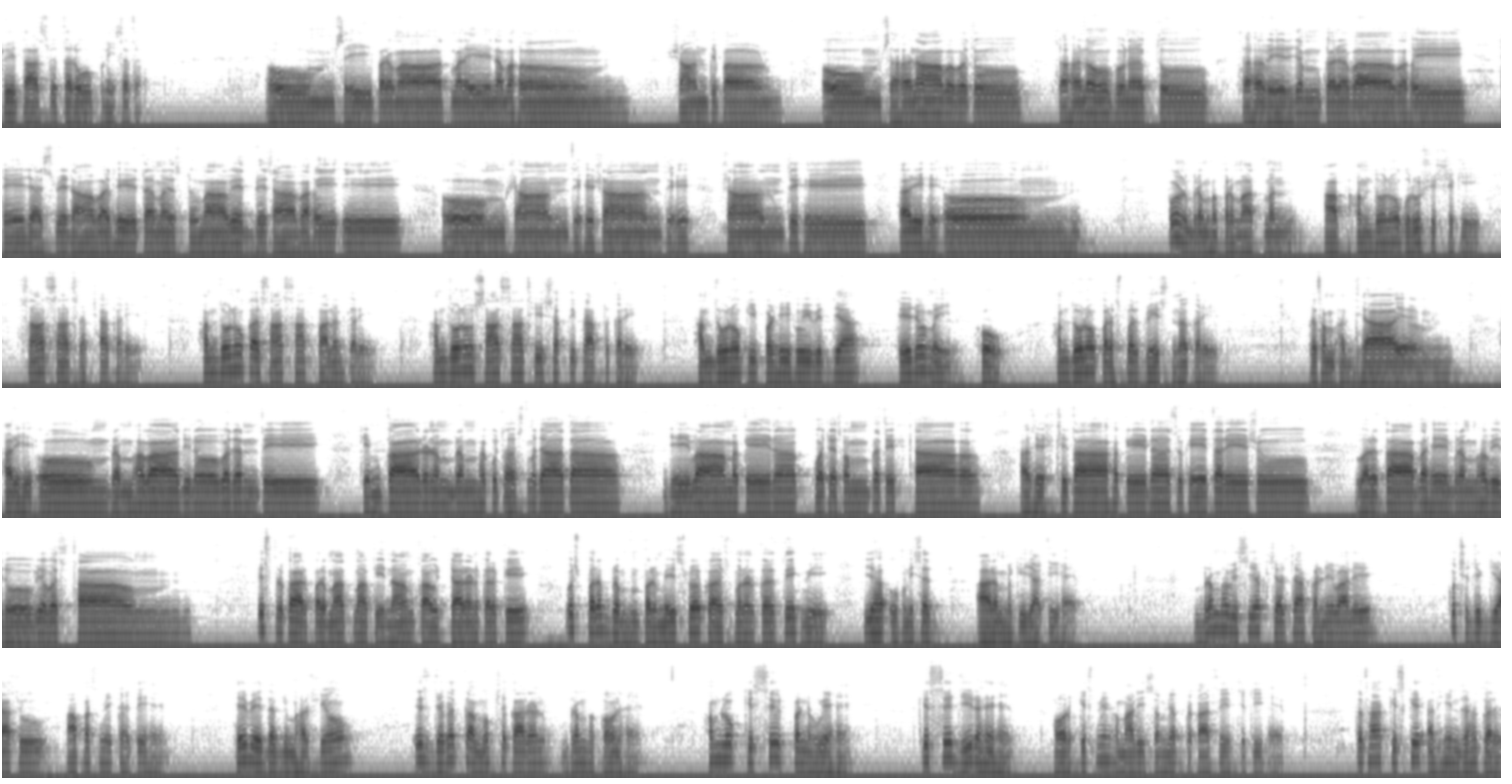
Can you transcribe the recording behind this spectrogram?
श्वेताश्वतरोपनिषत्। ॐ श्रीपरमात्मने नमः। शान्तिपान् ॐ सहनावतु सहनौ भुनक्तु सह वीर्यं करवावहै तेजस्विनावधितमस्तु मा विद्विषावहै। ओम शांति शांति शांति हरि ओम। पूर्ण ब्रह्म परमात्मन, आप हम दोनों गुरु शिष्य की साथ साथ रक्षा करें। हम दोनों का साथ साथ पालन करें। हम दोनों साथ साथ ही शक्ति प्राप्त करें। हम दोनों की पढ़ी हुई विद्या तेजोमयी हो। हम दोनों परस्पर द्वेष न करें। प्रथम अध्याय। हरि ओम ब्रह्मवादिनो वदन्ति। किं कारणं ब्रह्म कुतः स्म जाता जीवामकेन क्वच सम्प्रतिष्ठाः? अधिष्ठिताः केन सुखेतरेषु? वर्तामहे ब्रह्मविदो व्यवस्था इस प्रकार परमात्मा के नाम का उच्चारण करके उस पर ब्रह्म परमेश्वर का स्मरण करते हुए यह उपनिषद आरंभ की जाती है। ब्रह्म विषयक चर्चा करने वाले कुछ जिज्ञासु आपस में कहते हैं, हे वेदज्ञ महर्षियों, इस जगत का मुख्य कारण ब्रह्म कौन है? हम लोग किससे उत्पन्न हुए हैं? किससे जी रहे हैं? और किसमें हमारी सम्यक प्रकार से स्थिति है? तथा किसके अधीन रहकर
